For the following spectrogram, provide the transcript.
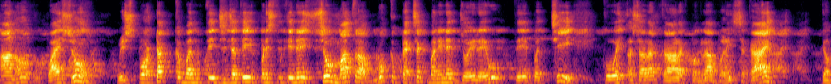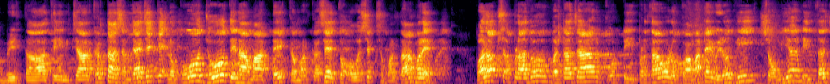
આનો ઉપાય શું? વિસ્ફોટક બનતી જ જતી પરિસ્થિતિને શું માત્ર મુખ પ્રેક્ષક બનીને જોઈ રહ્યું તે પછી કોઈ અસરકારક પગલાં ભરી શકાય? ગંભીરતાથી વિચાર કરતા સમજાય છે કે લોકો જો તેના માટે કમર કસે તો અવશ્ય સફળતા મળે. પરોક્ષ અપરાધો, ભ્રષ્ટાચાર, ખોટી પ્રથાઓ રોકવા માટે વિરોધની સૌમ્ય રીત જ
